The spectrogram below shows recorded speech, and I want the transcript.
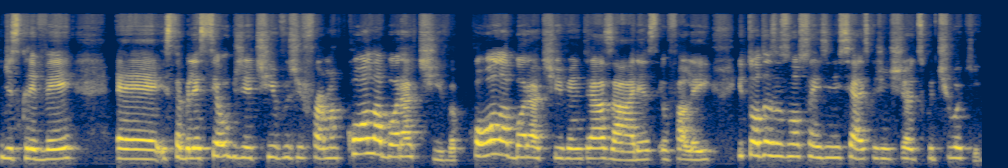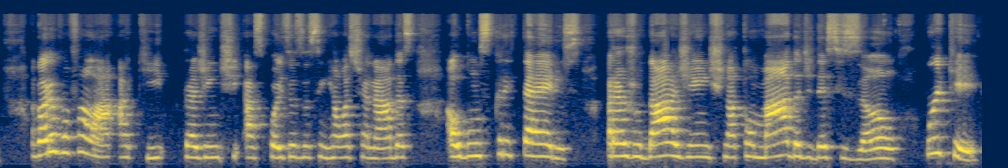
de escrever é, estabelecer objetivos de forma colaborativa, colaborativa entre as áreas, eu falei, e todas as noções iniciais que a gente já discutiu aqui. Agora eu vou falar aqui para a gente as coisas assim relacionadas a alguns critérios para ajudar a gente na tomada de decisão. Por quê?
